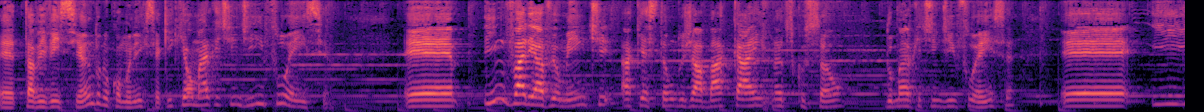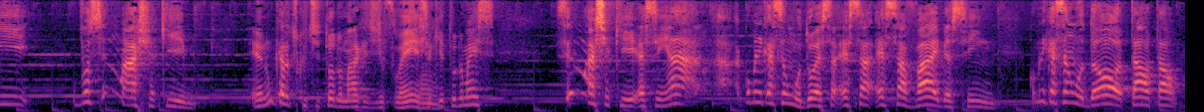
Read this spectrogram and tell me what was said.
está vivenciando no Comunix aqui, que é o marketing de influência. É, invariavelmente a questão do jabá cai na discussão do marketing de influência. É, e você não acha que. Eu não quero discutir todo o marketing de influência aqui, tudo, mas Você não acha que, assim, a, a comunicação mudou, essa, essa, essa vibe, assim, comunicação mudou, tal, tal.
